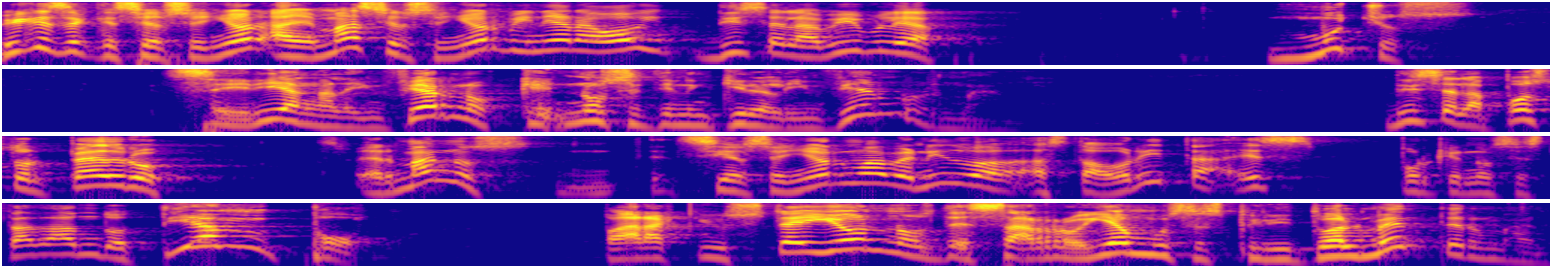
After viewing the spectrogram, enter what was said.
Fíjese que si el Señor, además, si el Señor viniera hoy, dice la Biblia, muchos se irían al infierno, que no se tienen que ir al infierno, hermano. Dice el apóstol Pedro, hermanos, si el Señor no ha venido hasta ahorita, es porque nos está dando tiempo para que usted y yo nos desarrollemos espiritualmente, hermano.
